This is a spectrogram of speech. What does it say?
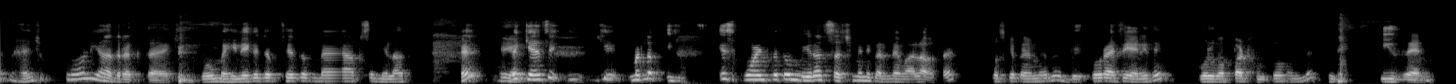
भैं जो कौन याद रखता है कि दो महीने के जब थे तब तो मैं आपसे मिला था? है? मैं कैसे ये मतलब इस पॉइंट पे तो मेरा सच में निकलने वाला होता है। उसके पहले में बिफोर आई से एनीथिंग गोलगप्पा ठूतो हमने season.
